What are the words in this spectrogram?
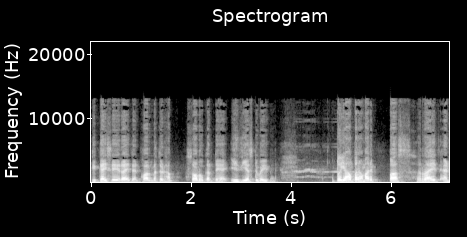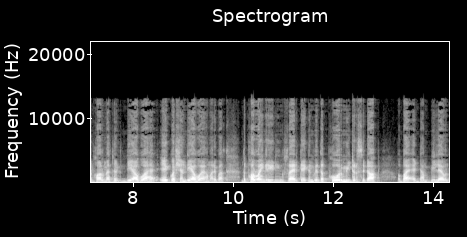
कि कैसे राइज एंड फॉल मेथड हम सॉल्व करते हैं इजिएस्ट वे में। तो यहाँ पर हमारे पास राइज एंड फॉल मेथड दिया हुआ है, एक क्वेश्चन दिया हुआ है हमारे पास। The following readings are taken with the four metre staff by a dumpy level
